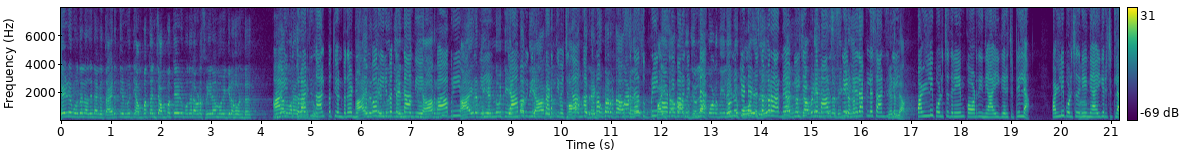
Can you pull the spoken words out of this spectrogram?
ഏഴ് മുതൽ അതിനകത്ത് ആയിരത്തി എണ്ണൂറ്റി അമ്പത്തി അഞ്ച് അമ്പത്തി ഏഴ് മുതൽ അവിടെ ശ്രീരാമ വിഗ്രഹം ഉണ്ട് ആയിരത്തി തൊള്ളായിരത്തി നാൽപ്പത്തി ഒൻപത് ഡിസംബർ ഇരുപത്തിരണ്ടാം തീയതി രാമവിഗ്രഹം കടത്തിവെച്ചത് സുപ്രീം കോടതി പറഞ്ഞിട്ടുണ്ട്. തൊണ്ണൂറ്റിരണ്ട് ഡിസംബർ ആറിന് ബി ജെ പിയുടെ നേതാക്കളുടെ സാന്നിധ്യത്തിൽ പള്ളി പൊളിച്ചതിനെയും കോടതി ന്യായീകരിച്ചിട്ടില്ല. പള്ളി പൊളിച്ചതിനെ ന്യായീകരിച്ചിട്ടില്ല.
